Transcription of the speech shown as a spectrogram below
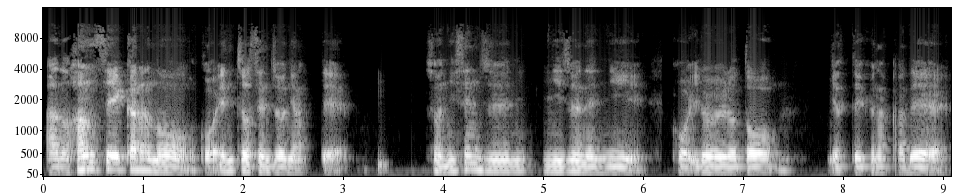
あの、反省からの、こう、延長線上にあってうん、そう、2020年に、こう、いろいろとやっていく中で、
